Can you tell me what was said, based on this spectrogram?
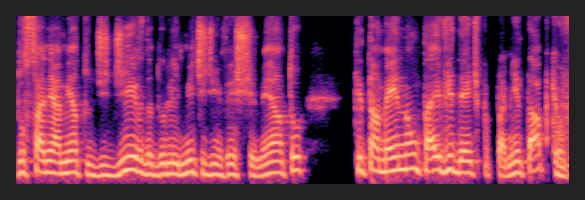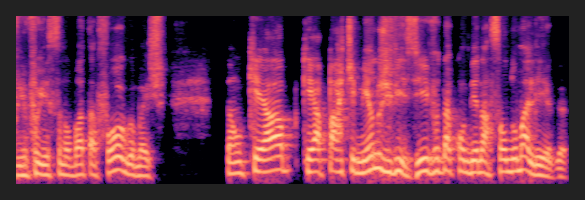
do saneamento de dívida, do limite de investimento, que também não está evidente. Para mim está, porque eu vivo isso no Botafogo, mas então que é, a, que é a parte menos visível da combinação de uma liga.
